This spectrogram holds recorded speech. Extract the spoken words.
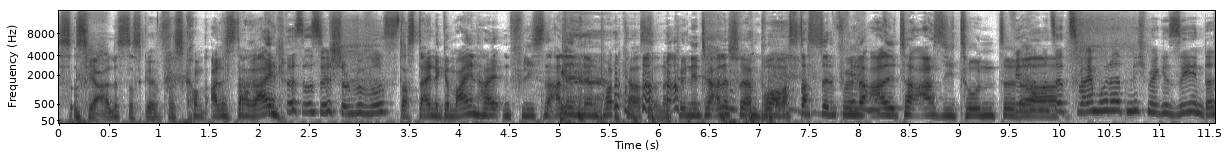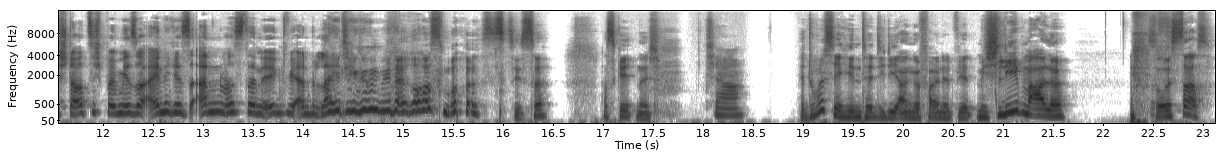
Das ist ja alles, das, das kommt alles da rein. Das ist mir schon bewusst. Dass deine Gemeinheiten fließen alle in den Podcast und dann können hinterher alle schreiben, boah, was ist das denn für eine alte Assi-Tunte Wir haben uns seit zwei Monaten nicht mehr gesehen. Da staut sich bei mir so einiges an, was dann irgendwie an Beleidigung wieder raus muss. Siehst du? Das geht nicht. Tja, Ja, du bist ja hinter die, die angefeindet wird. Mich lieben alle. So ist das.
